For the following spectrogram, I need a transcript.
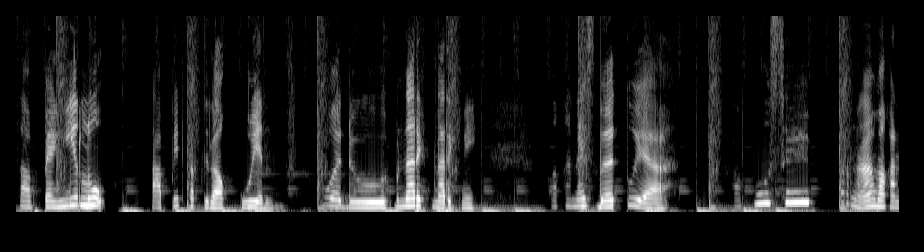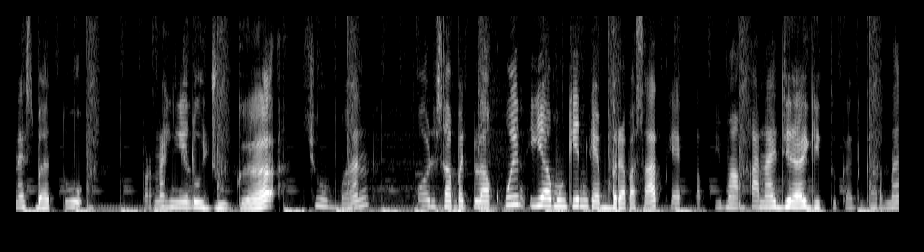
sampai ngilu tapi tetap dilakuin? Waduh, menarik menarik nih. Makan es batu ya, aku sih pernah makan es batu. Pernah ngilu juga cuman kalau sampai dilakuin iya mungkin kayak beberapa saat kayak tetap dimakan aja gitu kan karena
